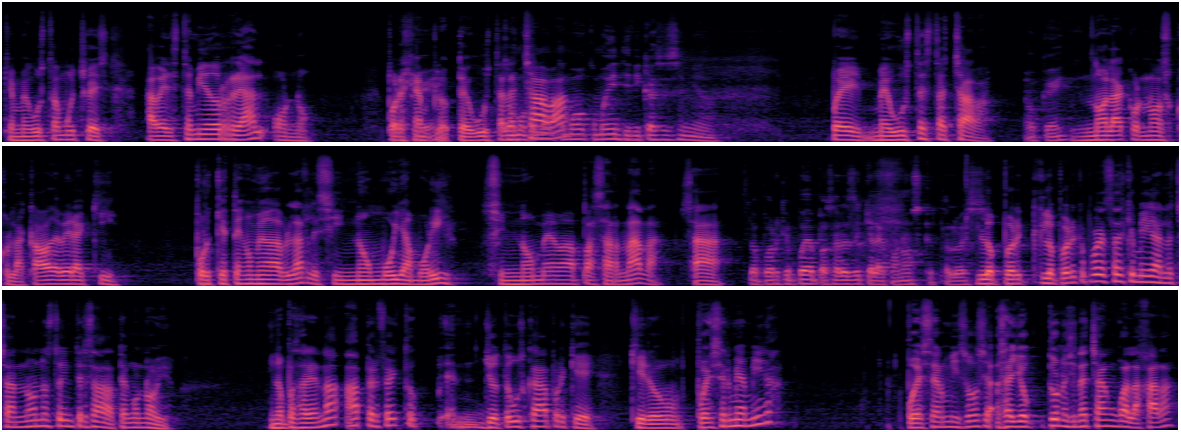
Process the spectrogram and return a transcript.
que me gusta mucho, es, a ver, ¿este miedo es real o no? Por ejemplo. ¿te gusta la ¿Cómo- chava? ¿cómo, cómo, cómo identificas ese miedo? Güey, me gusta esta chava. Ok. No la conozco, la acabo de ver aquí. ¿Por qué tengo miedo de hablarle si no voy a morir? Si no me va a pasar nada. O sea, Lo peor que puede pasar es de que la conozca, tal vez. lo peor, lo peor que puede ser es que me diga la chava, no, no estoy interesada, tengo novio. Y no pasaría nada. Ah, perfecto. Yo te buscaba porque quiero, puede ser mi amiga. Puede ser mi socia. O sea, yo conocí una chava en Guadalajara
